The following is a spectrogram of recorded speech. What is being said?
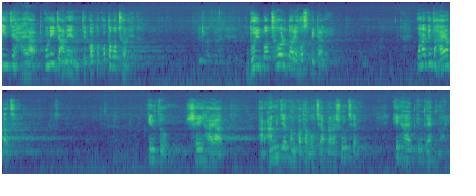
এই যে হায়াত, উনি জানেন যে গত কত বছর দুই বছর ধরে হসপিটালে ওনার কিন্তু হায়াত আছে। কিন্তু সেই হায়াত, আর আমি যে এখন কথা বলছি, আপনারা শুনছেন, এই হায়াত কিন্তু এক নয়।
